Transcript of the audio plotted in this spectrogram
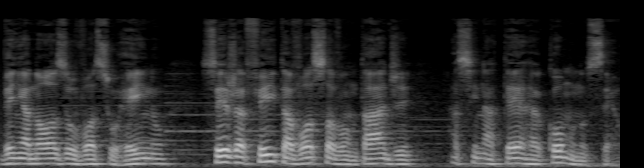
Venha a nós o vosso reino, seja feita a vossa vontade, assim na terra como no céu.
